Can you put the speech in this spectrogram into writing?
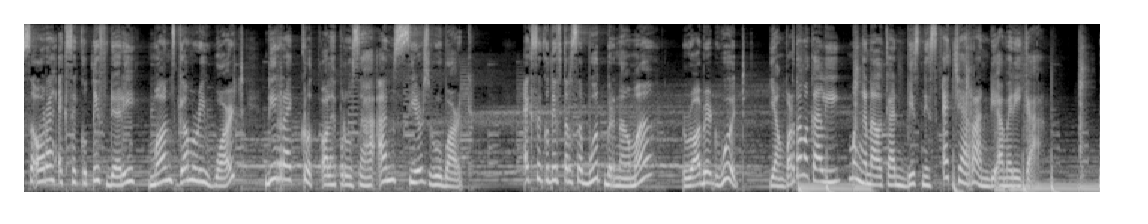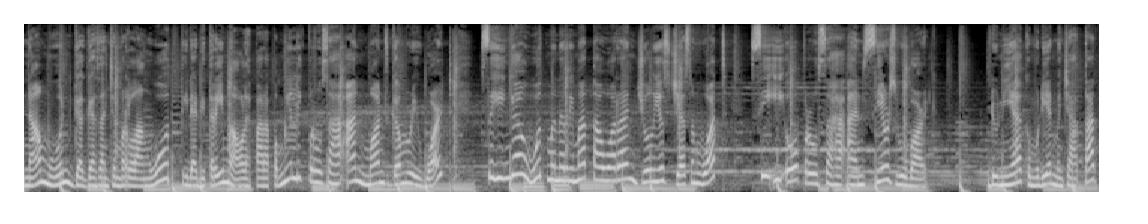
seorang eksekutif dari Montgomery Ward direkrut oleh perusahaan Sears Roebuck. Eksekutif tersebut bernama Robert Wood yang pertama kali mengenalkan bisnis eceran di Amerika. Namun, gagasan cemerlang Wood tidak diterima oleh para pemilik perusahaan Montgomery Ward sehingga Wood menerima tawaran Julius Jason Watt, CEO perusahaan Sears Roebuck Dunia kemudian mencatat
